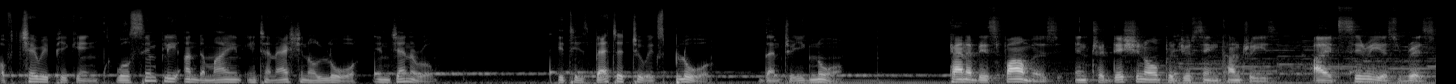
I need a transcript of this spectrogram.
of cherry picking will simply undermine international law in general. It is better to explore than to ignore. Cannabis farmers in traditional producing countries are at serious risk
